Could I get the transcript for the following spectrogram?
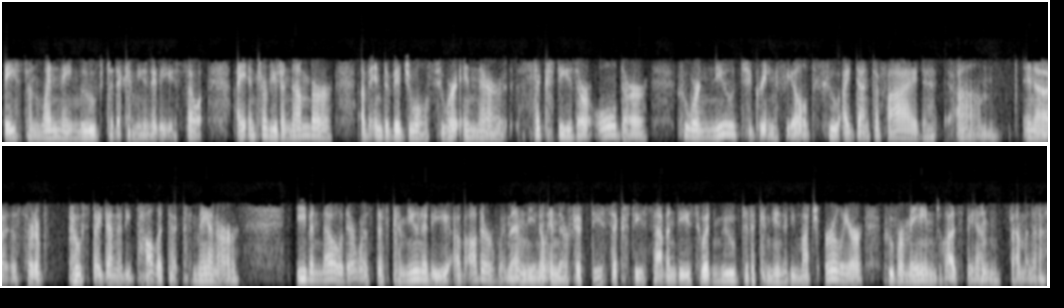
based on when they moved to the community. So I interviewed a number of individuals who were in their 60s or older who were new to Greenfield, who identified um, in a sort of post identity politics manner even though there was this community of other women, you know, in their 50s, 60s, 70s who had moved to the community much earlier who remained lesbian feminists.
